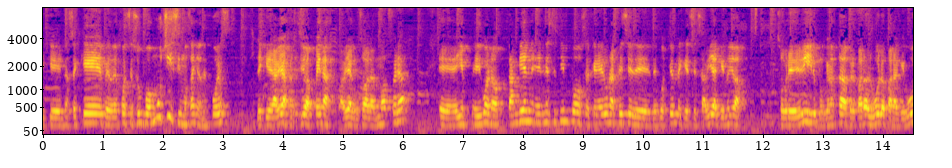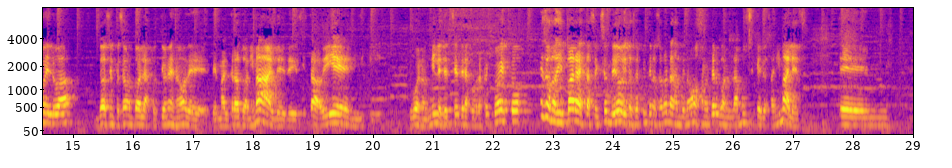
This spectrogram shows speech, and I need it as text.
y que no sé qué, pero después se supo muchísimos años después de que había fallecido apenas había cruzado la atmósfera. Eh, y, bueno, también en ese tiempo se generó una especie de, de cuestión de que se sabía que no iba a sobrevivir porque no estaba preparado el vuelo para que vuelva. Entonces empezaron todas las cuestiones ¿no? de, maltrato animal, de, si estaba bien y, bueno, miles de etcétera con respecto a esto. Eso nos dispara a esta sección de hoy, los serpientes no sonoras, donde nos vamos a meter con la música y los animales. Eh,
